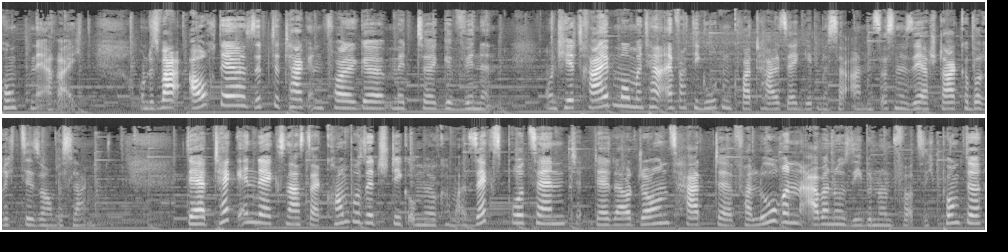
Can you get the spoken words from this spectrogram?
Punkten erreicht. Und es war auch der siebte Tag in Folge mit äh, Gewinnen. Und hier treiben momentan einfach die guten Quartalsergebnisse an. Es ist eine sehr starke Berichtssaison bislang. Der Tech-Index Nasdaq Composite stieg um 0,6%. Der Dow Jones hat äh, verloren, aber nur 47 Punkte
